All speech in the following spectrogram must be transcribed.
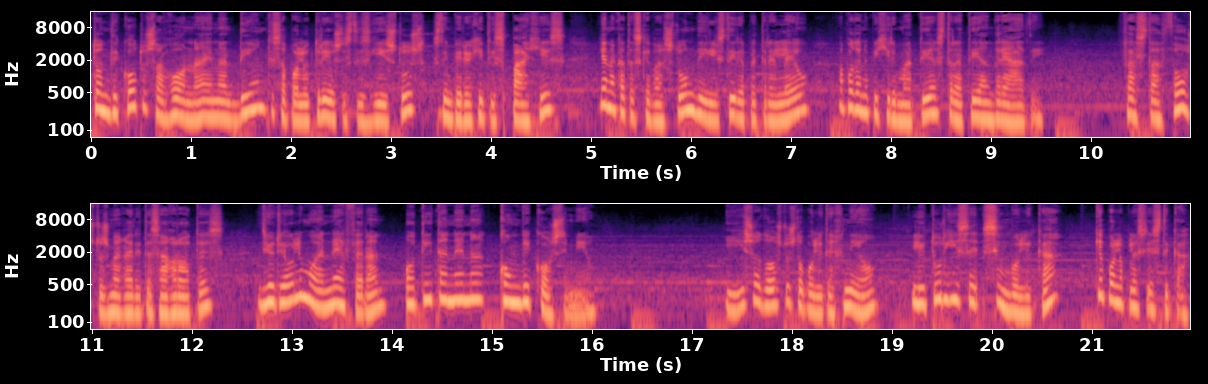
τον δικό τους αγώνα εναντίον της απολωτρίωσης της γης τους στην περιοχή της Πάχης για να κατασκευαστούν διηληστήρια πετρελαίου από τον επιχειρηματία Στρατή Ανδρεάδη. Θα σταθώ στους μεγαρίτες αγρότες, διότι όλοι μου ανέφεραν ότι ήταν ένα κομβικό σημείο. Η είσοδός του στο Πολυτεχνείο λειτουργήσε συμβολικά και πολλαπλασιαστικά.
